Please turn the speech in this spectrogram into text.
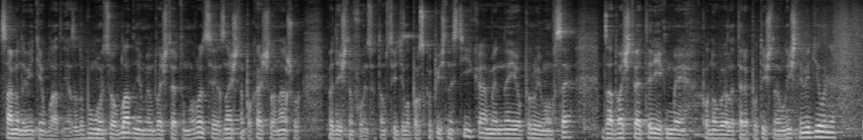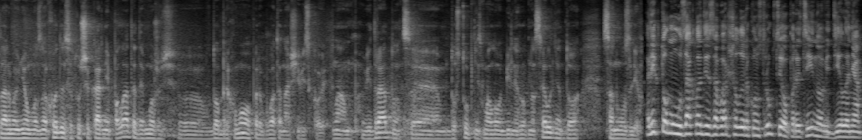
саме новітні обладнання. За допомогою цього обладнання ми в 2024 році значно покращили нашу медичну функцію. Там стоїть лапароскопічна стійка, ми нею оперуємо все. За 24 рік ми поновили терапевтичне невеличне відділення. Зараз ми в ньому знаходимося. Тут шикарні палати, де можуть е, в добрих умовах перебувати наші військові. Нам відрадно це доступність маломобільних груп населення до санвузлів. Рік тому у закладі завершили реконструкцію операційного відділення,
